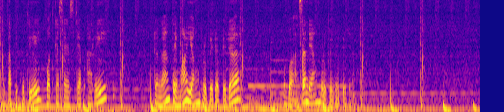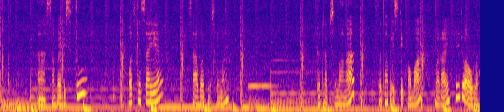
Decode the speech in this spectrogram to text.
tetap ikuti podcast saya setiap hari dengan tema yang berbeda-beda, pembahasan yang berbeda-beda. Nah, sampai di situ podcast saya, sahabat muslimah. Tetap semangat, tetap istiqomah meraih ridho Allah.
